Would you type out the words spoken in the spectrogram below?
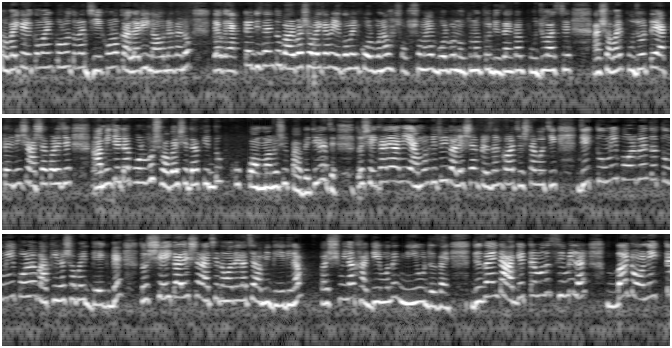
সবাইকে রেকমেন্ড করব, তোমরা যে কোনো কালারই নাও না কেন। দেখো, একটা ডিজাইন তো বারবার সবাইকে আমি রেকমেন্ড করব না। সবসময় বলব, নতুনত্ব ডিজাইন কারণ পুজো আসছে। আর সবাই পুজোতে একটা জিনিস আশা করে যে, আমি যেটা পরবো, সবাই সেটা কিন্তু খুব কম মানুষই পাবে। ঠিক আছে? তো সেখানে আমি এমন কিছুই কালেকশন প্রেজেন্ট করার চেষ্টা করছি যে তুমি পরবে তো তুমি পরবে বাকিরা সবাই দেখবে। তো সেই কালেকশন আছে তোমাদের কাছে আমি দিয়ে দিলাম পশমিনা খাড্ডির মধ্যে নিউ ডিজাইন ডিজাইনটা আগেরটার মধ্যে সিমিলার বাট অনেকটা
